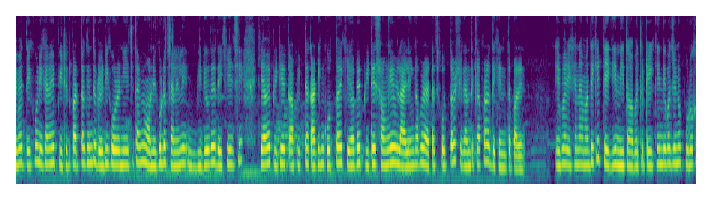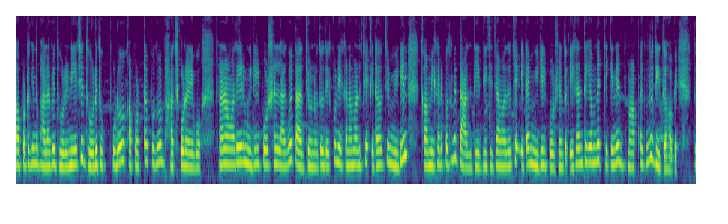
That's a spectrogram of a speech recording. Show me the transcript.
এবার দেখুন, এখানে আমি পিঠের পাটটা কিন্তু রেডি করে নিয়েছি। তো আমি অনেকগুলো চ্যানেলে ভিডিওতে দেখিয়েছি, কীভাবে পিঠের পিঠটা কাটিং করতে হয়, কীভাবে পিঠের সঙ্গে লাইলিং কাপড় অ্যাটাচ করতে হবে, সেখান থেকে আপনারা দেখে নিতে পারেন। এবার এখানে আমাদেরকে টেকিং নিতে হবে। তো টেকিং দেওয়ার জন্য পুরো কাপড়টা কিন্তু ভালোভাবে ধরে নিয়েছি। ধরে পুরো কাপড়টা প্রথমে ভাঁজ করে নেব। কারণ আমাদের মিডিল পোর্শন লাগবে তার জন্য। তো দেখুন, এখানে আমার হচ্ছে, এটা হচ্ছে মিডিল তো আমি এখানে প্রথমে দাগ দিয়ে দিয়েছি যে আমাদের হচ্ছে এটা মিডিল পোর্শন তো এখান থেকে আমাদের টেকিনের মাপটা কিন্তু দিতে হবে। তো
